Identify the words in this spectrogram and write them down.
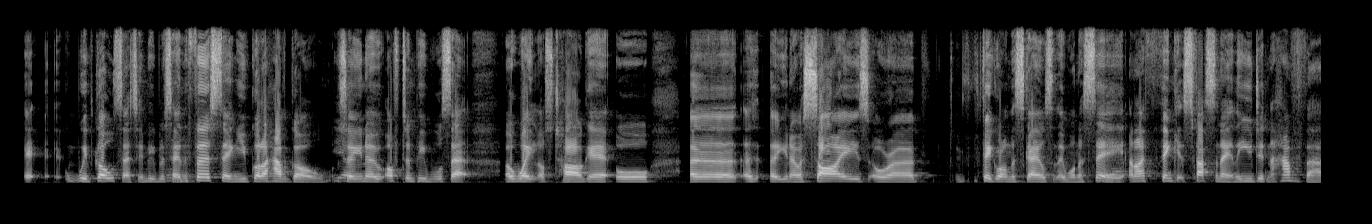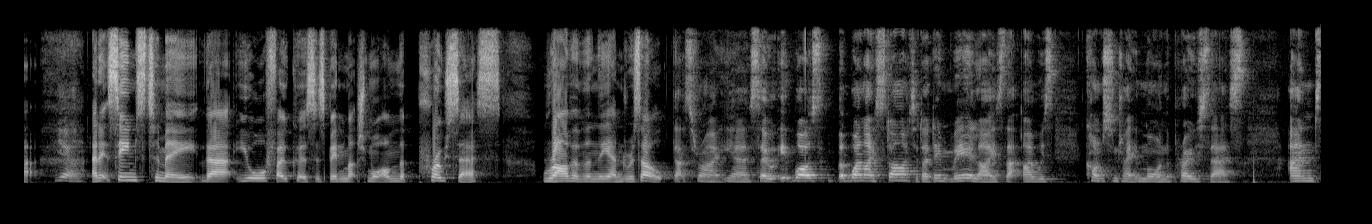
it, with goal setting, people say mm. the first thing you've got to have a goal. Yeah. So you know, often people will set a weight loss target or a, a, a you know a size or a figure on the scales that they want to see. Yeah. And I think it's fascinating that you didn't have that. Yeah. And it seems to me that your focus has been much more on the process rather than the end result. That's right, yeah. So it was, but when I started, I didn't realise that I was concentrating more on the process and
